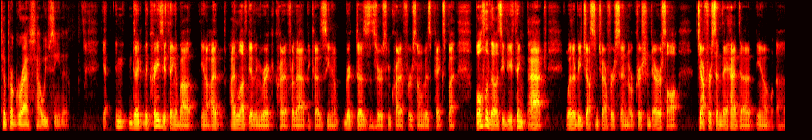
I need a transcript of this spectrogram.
to progress how we've seen it. Yeah, and the the crazy thing about you know I I love giving Rick credit for that because you know Rick does deserve some credit for some of his picks, but both of those, if you think back, whether it be Justin Jefferson or Christian Darrisaw, Jefferson, they had to, you know, uh,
